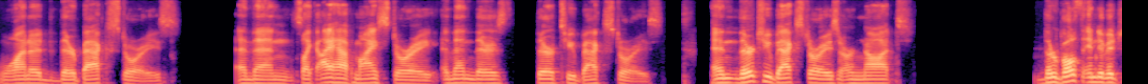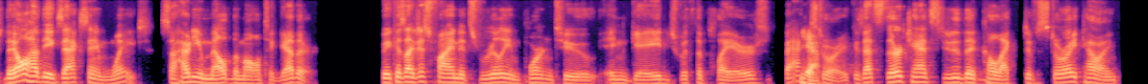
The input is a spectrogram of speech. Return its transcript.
wanted their backstories, and then it's like I have my story, and then there's their two backstories, and their two backstories are not. They're both individual. They all have the exact same weight. So how do you meld them all together? because I just find it's really important to engage with the player's Yeah. backstory because that's their chance to do the collective storytelling.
